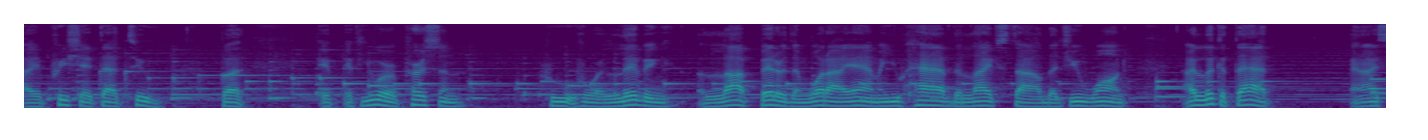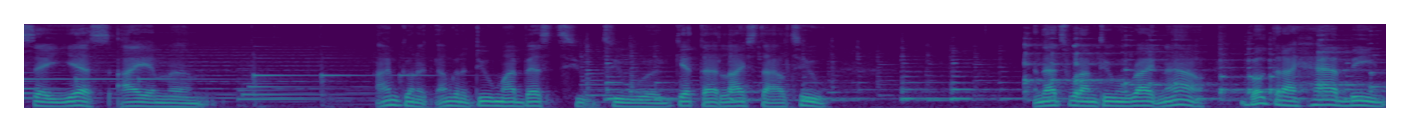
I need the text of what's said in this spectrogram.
I appreciate that too, but if, if you are a person who, who are living a lot better than what I am and you have the lifestyle that you want, I look at that and I say, yes, I am. Um, I'm gonna I'm gonna do my best to to uh, get that lifestyle too. And that's what I'm doing right now. Both that I have been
